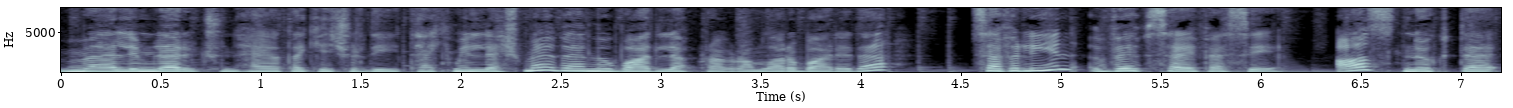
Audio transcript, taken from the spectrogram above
müəllimlər üçün həyata keçirdiyi təkmilləşmə və mübadilə proqramları barədə səfirliyin veb səhifəsi az.usmbc.gov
